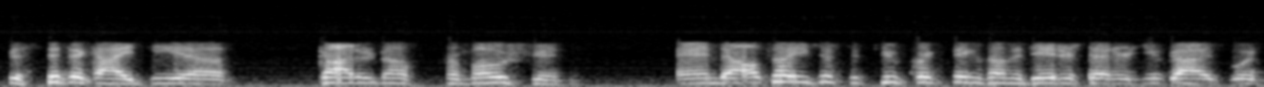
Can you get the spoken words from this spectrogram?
specific idea got enough promotion. And uh, I'll tell you just the two quick things on the data center you guys would,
